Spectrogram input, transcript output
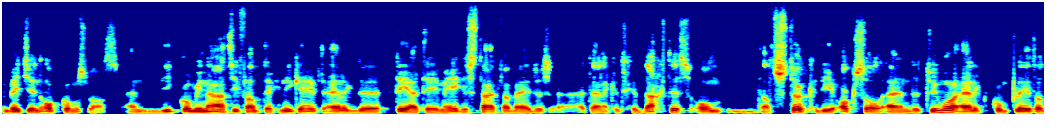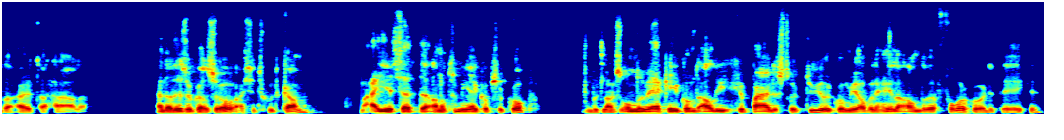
een beetje in opkomst was. En die combinatie van technieken heeft eigenlijk de THT meegestart, waarbij dus uiteindelijk het gedacht is om dat stuk, die oksel en de tumor, eigenlijk completer eruit te halen. En dat is ook wel zo, als je het goed kan. Maar je zet de anatomie eigenlijk op zijn kop. Je moet langs onderwerken en je komt al die gepaarde structuren kom je op een hele andere volgorde tegen.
